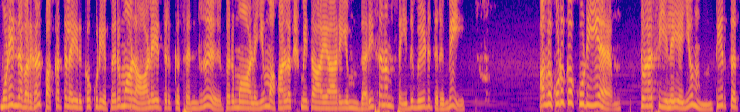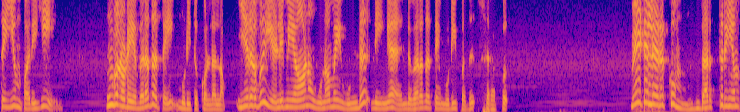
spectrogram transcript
முடிந்தவர்கள் பக்கத்துல இருக்கக்கூடிய பெருமாள் ஆலயத்திற்கு சென்று பெருமாளையும் மகாலட்சுமி தாயாரையும் தரிசனம் செய்து வீடு திரும்பி அங்க கொடுக்கக்கூடிய துளசி இலையையும் தீர்த்தத்தையும் பருகி உங்களுடைய விரதத்தை முடித்து கொள்ளலாம். இரவு எளிமையான உணவை உண்டு. நீங்க இந்த விரதத்தை முடிப்பது சிறப்பு. வீட்டில் இருக்கும் தர்த்திரியம்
